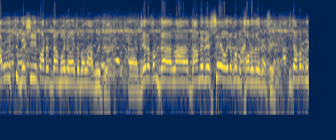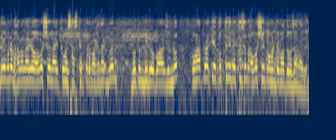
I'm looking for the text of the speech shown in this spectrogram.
আরও একটু বেশি পাটের দাম হইলে হয়তো বা লাভ হইতো। যেরকম দামে বেচছে ওই রকম খরচও গেছে। যদি আমার ভিডিও কোনো ভালো লাগে, অবশ্যই লাইক কমেন্ট সাবস্ক্রাইব করে পাশে থাকবেন। নতুন ভিডিও পাওয়ার জন্য। এবং আপনারা কে কোথেকে দেখতেছেন, অবশ্যই কমেন্টের মাধ্যমে জানাবেন।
